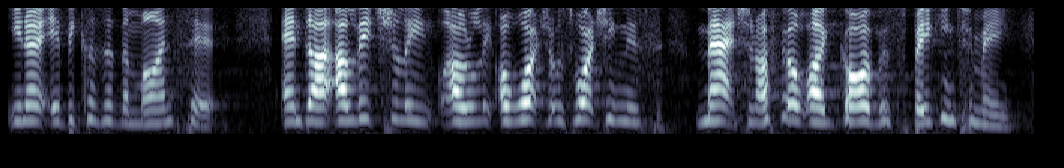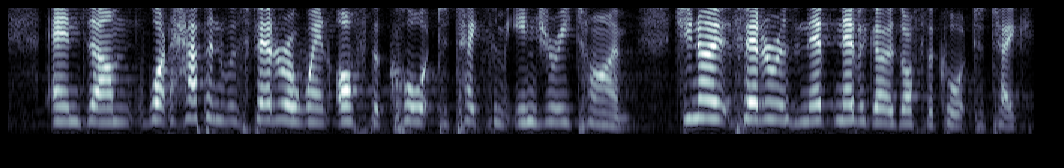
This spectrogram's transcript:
You know, it, because of the mindset. And uh, I literally, I, I, watched, I was watching this match and I felt like God was speaking to me. And um, what happened was Federer went off the court to take some injury time. Do you know Federer ne- never goes off the court to take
